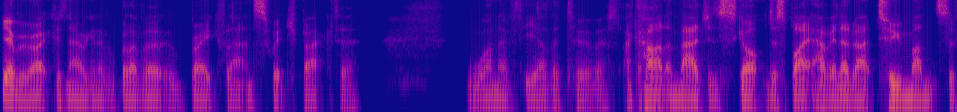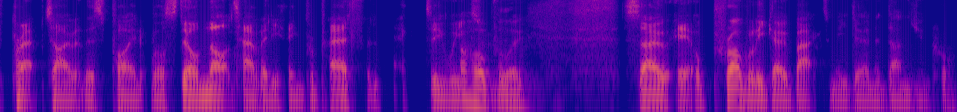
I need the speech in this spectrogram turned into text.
yeah, we're right because now we're gonna we'll have a break for that and switch back to one of the other two of us. I can't imagine Scott, despite having had about two months of prep time at this point, will still not have anything prepared for the next two weeks. Oh, hopefully. So it'll probably go back to me doing a dungeon crawl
